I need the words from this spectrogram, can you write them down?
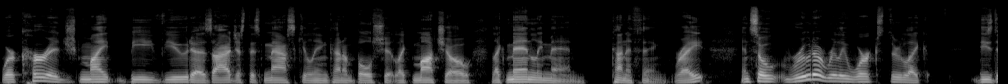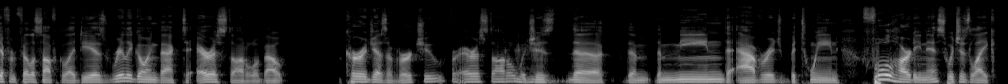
where courage might be viewed as ah just this masculine kind of bullshit like macho like manly man kind of thing right and so ruda really works through like these different philosophical ideas really going back to aristotle about courage as a virtue for Aristotle, which is the the the mean, the average between foolhardiness, which is like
